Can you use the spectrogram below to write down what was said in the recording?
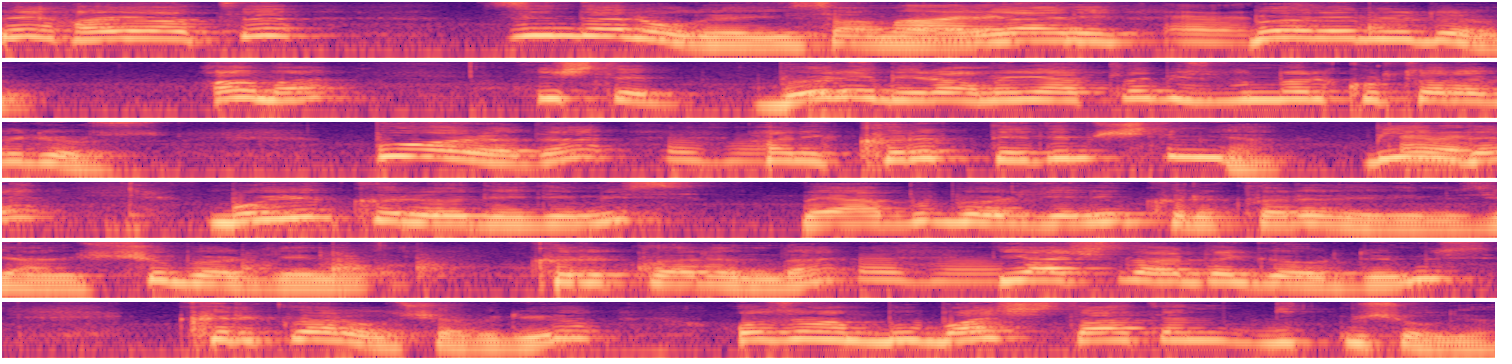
Ve hayatı zindan oluyor insanlara. Maalesef, yani evet. böyle bir durum. Ama işte böyle bir ameliyatla biz bunları kurtarabiliyoruz. Bu arada hani kırık demiştim ya. Bir Evet. de boyun kırığı dediğimiz veya bu bölgenin kırıkları dediğimiz yani şu bölgenin kırıklarında yaşlılarda gördüğümüz kırıklar oluşabiliyor. O zaman bu baş zaten gitmiş oluyor.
